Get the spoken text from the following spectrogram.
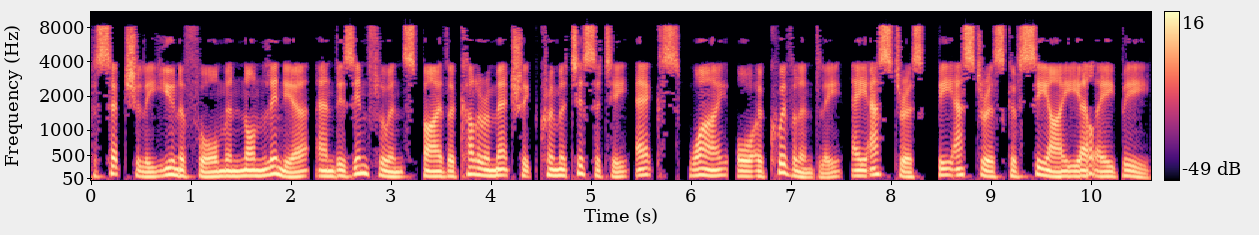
perceptually uniform and nonlinear and is influenced by the colorimetric chromaticity X, Y, or equivalently, A*, asterisk B** asterisk of CIELAB.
